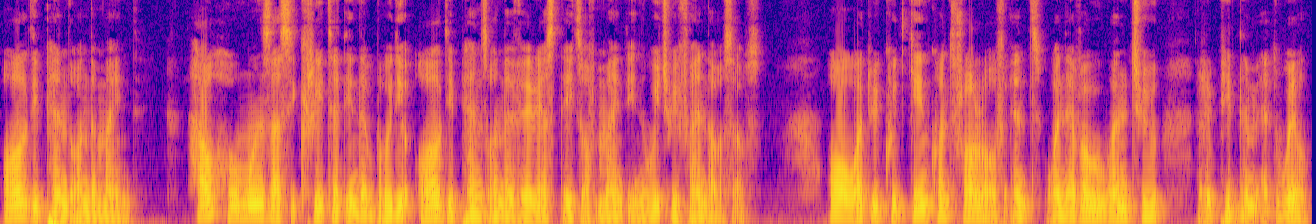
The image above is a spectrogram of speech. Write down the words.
all depend on the mind. How hormones are secreted in the body all depends on the various states of mind in which we find ourselves, or what we could gain control of and whenever we want to repeat them at will.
